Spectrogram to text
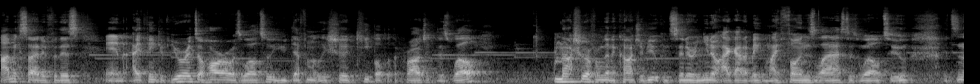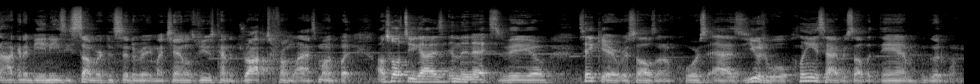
I'm excited for this, and I think if you're into horror as well too, you definitely should keep up with the project as well. I'm not sure if I'm going to contribute considering, you know, I got to make my funds last as well too. It's not going to be an easy summer considering my channel's views kind of dropped from last month, but I'll talk to you guys in the next video. Take care of yourselves and of course, as usual, please have yourself a damn good one.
